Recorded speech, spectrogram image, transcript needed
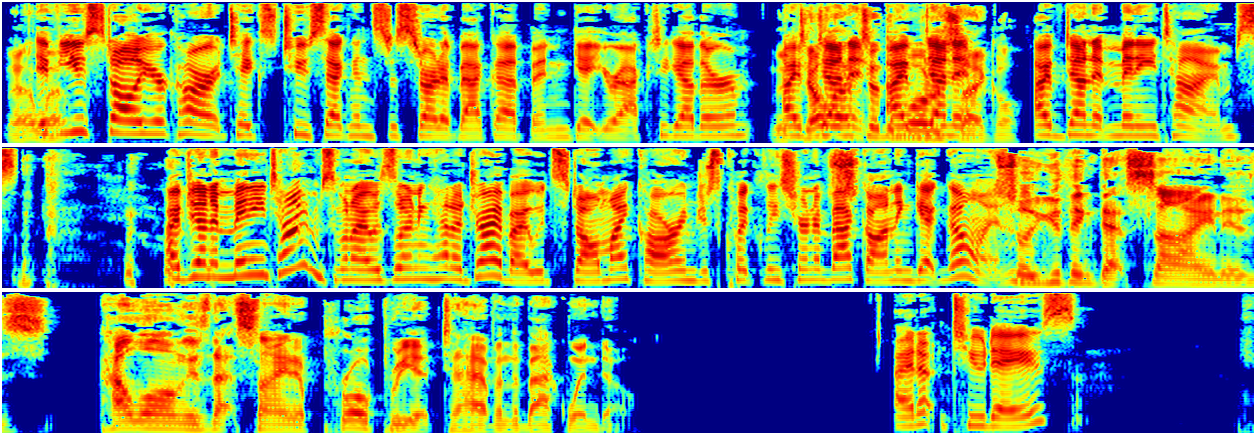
well, if you stall your car, it takes two seconds to start it back up and get your act together. Then I've tell done it. to the I've done it. motorcycle. I've done it many times. I've done it many times when I was learning how to drive. I would stall my car and just quickly turn it back on and get going. so you think that sign is how long is that sign appropriate to have in the back window? I don't. Two days.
